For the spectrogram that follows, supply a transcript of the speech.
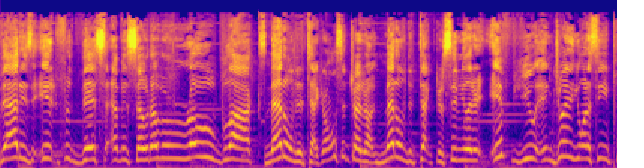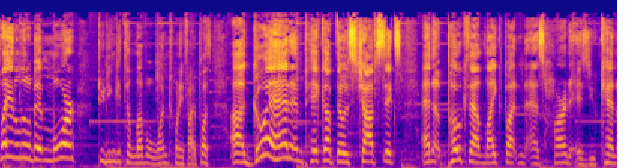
that is it for this episode of Roblox Metal Detector. I almost said treasure hunt. Metal Detector Simulator. If you enjoyed it, you want to see me play it a little bit more, dude, you can get to level 125 plus. Uh, go ahead and pick up those chopsticks and poke that like button as hard as you can.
